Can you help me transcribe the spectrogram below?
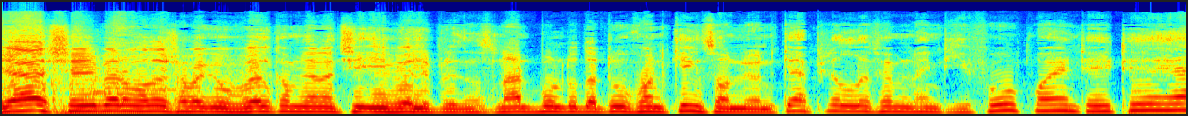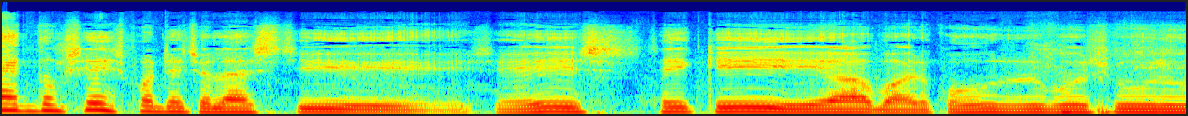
yeah শেষবার মতো সবাইকে ওয়েলকাম জানাচ্ছি Evaly presents nut ball to the to fun kings on capital F M ninety four point এইটে একদম শেষ পর্যায়ে চলে আসছি। শেষ থেকে আবার করব শুরু।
